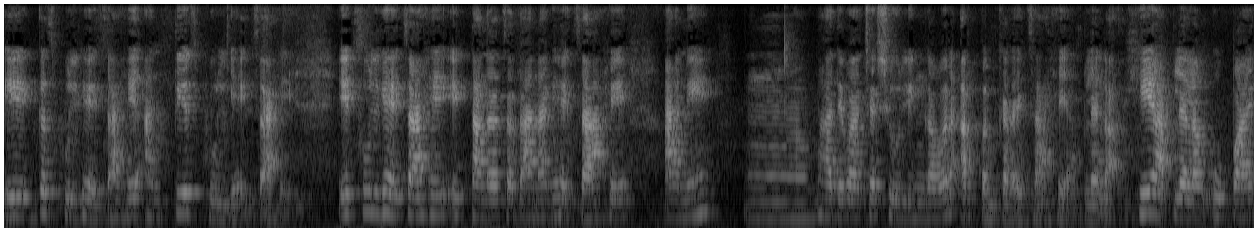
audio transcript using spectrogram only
एकच फूल घ्यायचं आहे आणि तेच फूल घ्यायचं आहे. एक फूल घ्यायचं आहे एक तांदळाचा दाणा घ्यायचा आहे आणि महादेवाच्या शिवलिंगावर अर्पण करायचं आहे आपल्याला. हे आपल्याला उपाय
